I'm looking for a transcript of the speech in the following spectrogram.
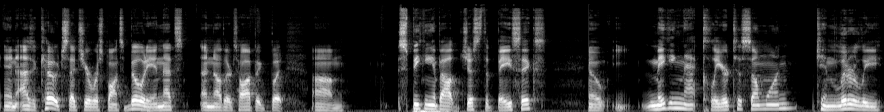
And as a coach, that's your responsibility and that's another topic, but um, speaking about just the basics, you know, making that clear to someone can literally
